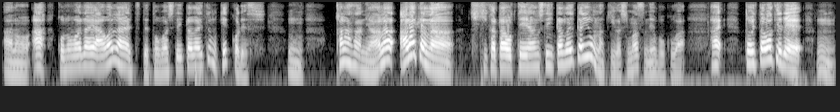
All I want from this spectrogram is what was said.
あの、あ、この話題合わないっつって飛ばしていただいても結構ですし。うん。かなさんにあら、新たな聞き方を提案していただいたような気がしますね、僕は。はい。といったわけで、うん。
